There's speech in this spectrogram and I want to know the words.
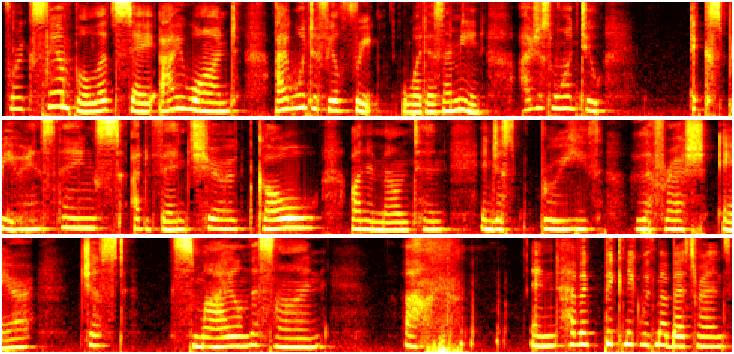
For example, let's say I want I want to feel free. What does that mean? I just want to experience things, adventure, go on a mountain and just breathe the fresh air, just smile in the sun, uh, and have a picnic with my best friends.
